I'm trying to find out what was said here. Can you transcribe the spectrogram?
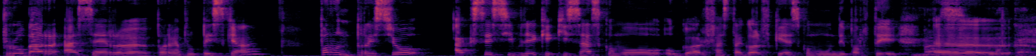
probar hacer, eh, por ejemplo, pesca por un precio accesible que quizás como o golf, hasta golf, que es como un deporte Más, eh, más caro.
